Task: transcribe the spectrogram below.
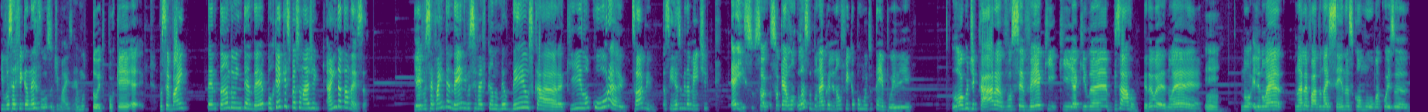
e você fica nervoso demais. É muito doido, porque é, você vai tentando entender por que, que esse personagem ainda tá nessa. E aí você vai entendendo e você vai ficando, meu Deus, cara, que loucura, sabe? Assim, resumidamente, é isso. Só, só que o lance do boneco, ele não fica por muito tempo. Ele. Logo de cara, você vê que, que aquilo é bizarro, entendeu? É, não é. Hum. no- ele não é, não é levado nas cenas como uma coisa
